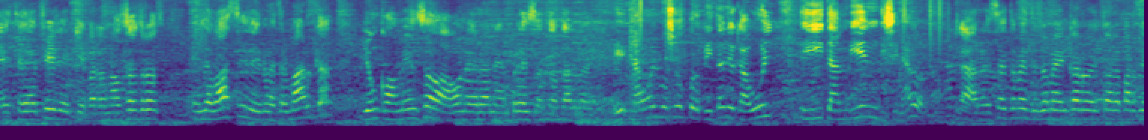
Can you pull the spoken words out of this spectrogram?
este desfile que para nosotros es la base de nuestra marca y un comienzo a una gran empresa totalmente. Eh, Nahuel, vos sos propietario de Kabul y también diseñador, ¿no? Claro, exactamente, yo me encargo de toda la parte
